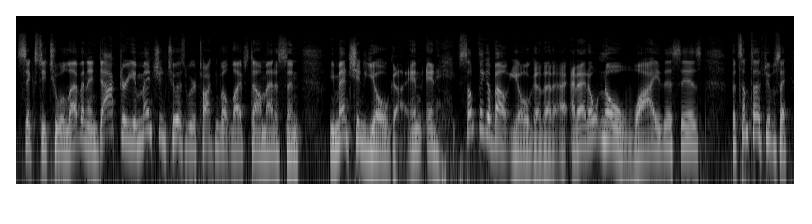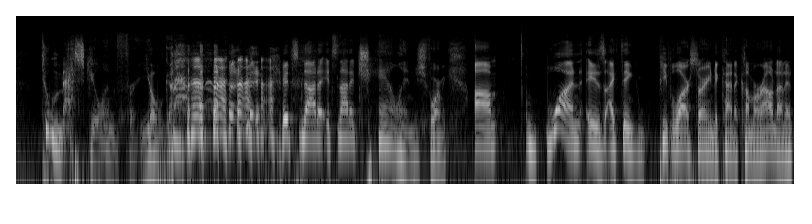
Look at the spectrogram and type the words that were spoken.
6211. And, Doctor, you mentioned too, as we were talking about lifestyle medicine, you mentioned yoga and, and something about yoga that I, and I don't know why this is, but sometimes people say, too masculine for yoga. it's not a it's not a challenge for me. Um, one is I think people are starting to kind of come around on it,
